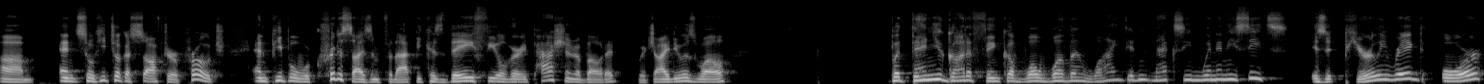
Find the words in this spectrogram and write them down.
Um, and so he took a softer approach, and people will criticize him for that because they feel very passionate about it, which I do as well. But then you got to think of, well, well, then why didn't Maxime win any seats? Is it purely rigged, or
